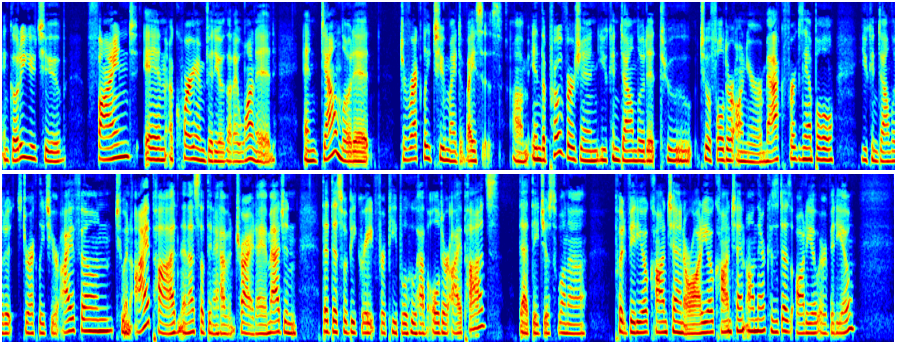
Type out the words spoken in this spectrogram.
And go to YouTube, find an aquarium video that I wanted, and download it directly to my devices. Um, in the Pro version, you can download it through to a folder on your Mac, for example. You can download it directly to your iPhone, to an iPod, and that's something I haven't tried. I imagine that this would be great for people who have older iPods that they just want to put video content or audio content on there because it does audio or video.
